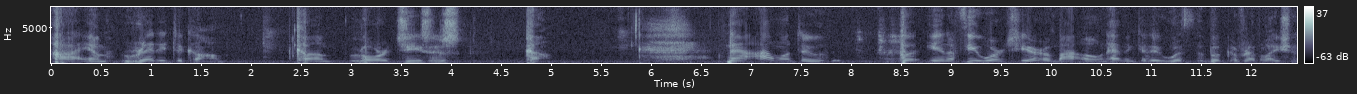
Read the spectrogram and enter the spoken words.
I am ready to come. Come, Lord Jesus, come. Now, I want to put in a few words here of my own having to do with the book of Revelation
